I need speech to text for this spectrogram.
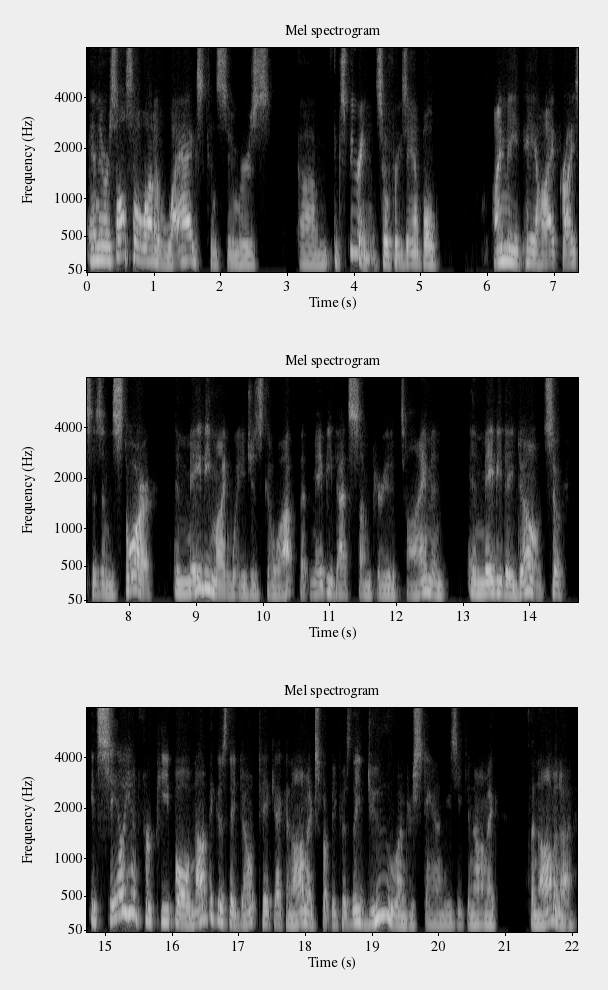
And there is also a lot of lags consumers um, experience. So, for example, I may pay high prices in the store and maybe my wages go up, but maybe that's some period of time. And and maybe they don't. So it's salient for people not because they don't take economics, but because they do understand these economic phenomena.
